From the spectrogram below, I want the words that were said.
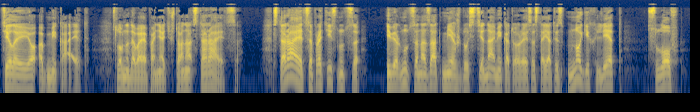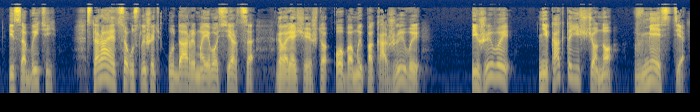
Тело ее обмикает, словно давая понять, что она старается. Старается протиснуться и вернуться назад между стенами, которые состоят из многих лет, слов и событий, старается услышать удары моего сердца, говорящие, что оба мы пока живы, и живы не как-то еще, но вместе —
